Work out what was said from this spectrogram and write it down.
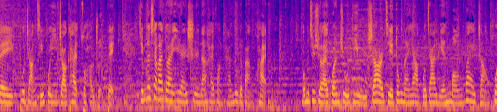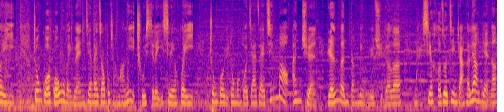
为部长级会议召开做好准备。节目的下半段依然是南海访谈录的板块。我们继续来关注第五十二届东南亚国家联盟外长会议，中国国务委员兼外交部长王毅出席了一系列会议。中国与东盟国家在经贸、安全、人文等领域取得了哪些合作进展和亮点呢？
